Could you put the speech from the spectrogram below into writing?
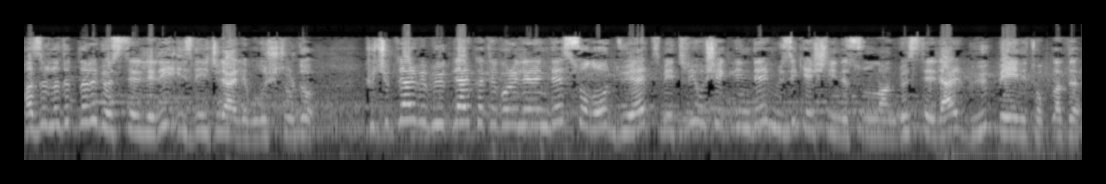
hazırladıkları gösterileri izleyicilerle buluşturdu. Küçükler ve büyükler kategorilerinde solo, düet ve trio şeklinde müzik eşliğinde sunulan gösteriler büyük beğeni topladı.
